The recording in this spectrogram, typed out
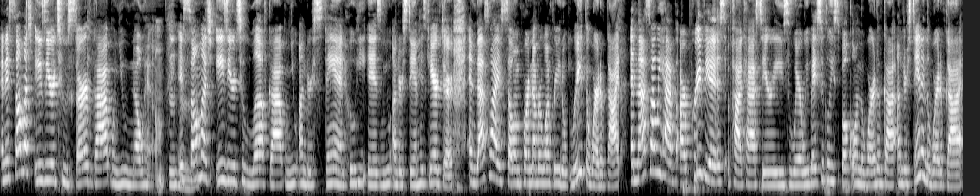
And it's so much easier to serve God when you know him. Mm-hmm. It's so much easier to love God when you understand who he is and you understand his character. And that's why it's so important, number one, for you to read the word of God. And that's why we have our previous podcast series where we basically spoke on the word of God, understanding the word of God.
